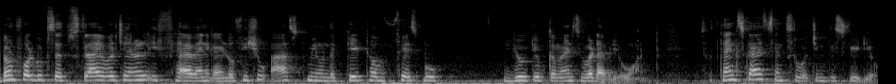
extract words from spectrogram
Don't forget to subscribe our channel. If you have any kind of issue ask me on the github facebook youtube comments whatever you want. So thanks guys. Thanks for watching this video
